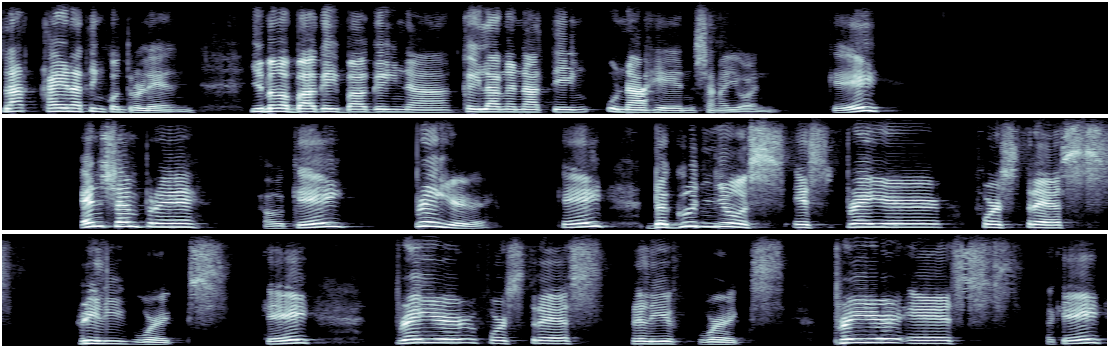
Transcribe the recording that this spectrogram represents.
na kaya nating kontrolin. Yung mga bagay-bagay na kailangan nating unahin sa ngayon. Okay? And syempre, okay, prayer. Okay? The good news is prayer for stress really works. Okay? Prayer for stress relief works. Prayer is, okay,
